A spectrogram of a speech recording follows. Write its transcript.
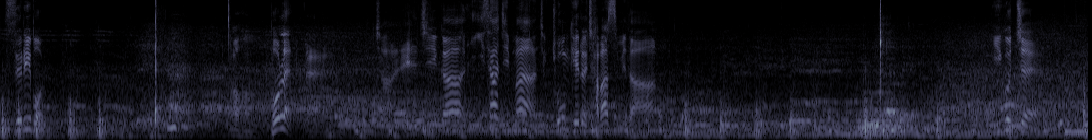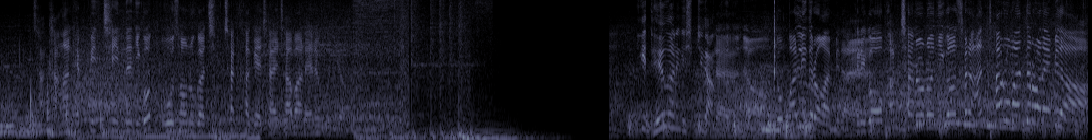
3볼 어허. 볼넷 네. 자 LG가 2사지만 지금 좋은 기회를 잡았습니다. 2구째 자 강한 햇빛이 있는 이곳 오선우가 침착하게 잘 잡아내는군요. 대응하는 게 쉽지가 네. 않거든요. 또 빨리 들어갑니다. 네. 그리고 박찬호는 이것을 안타로 만들어냅니다.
